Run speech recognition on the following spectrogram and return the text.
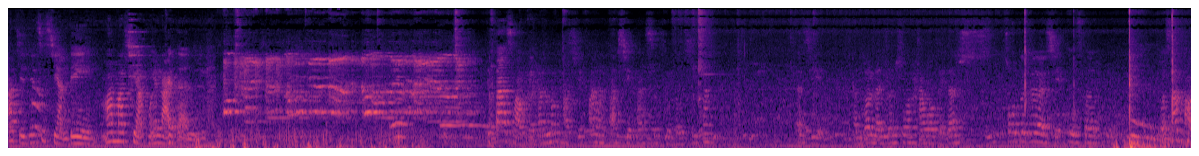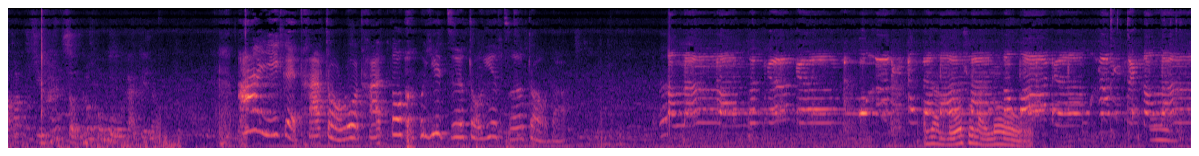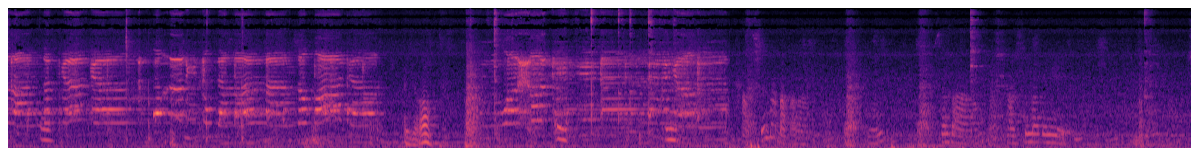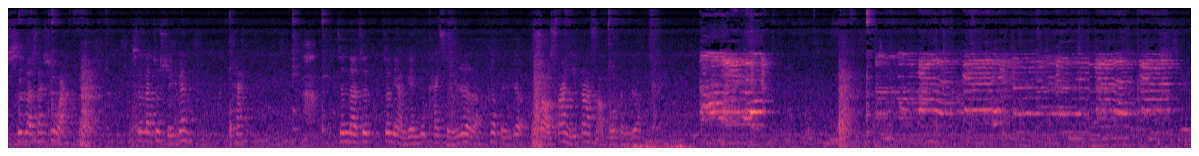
他姐姐是想的，妈妈抢回来的。大嫂给他弄好稀饭，他喜欢吃土豆稀饭。而且很多人都说喊我给他做这个斜步车。我三宝他不喜欢走路，我感觉的。阿姨给他走路，他都一直走，一直走的。呀，挪出来喽！哎呦！嗯，好吃吗，宝宝？嗯，三宝，好吃吗？给你吃了再去玩，吃了就随便看。真的，这这两天就开始热了，特别热，早上一大早都很热。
